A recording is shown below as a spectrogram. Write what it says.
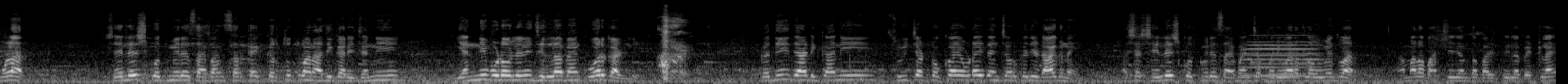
मुळात शैलेश कोथमिरे साहेबांसारखा एक कर्तृत्वान अधिकारी ज्यांनी यांनी बुडवलेली जिल्हा बँक वर काढली. कधी त्या ठिकाणी सुईच्या टोका एवढाही त्यांच्यावर कधी डाग नाही. अशा शैलेश कोथमिरे साहेबांच्या परिवारातला उमेदवार आम्हाला भारतीय जनता पार्टीला भेटलाय.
